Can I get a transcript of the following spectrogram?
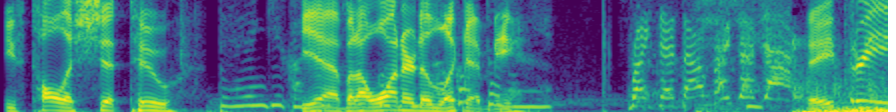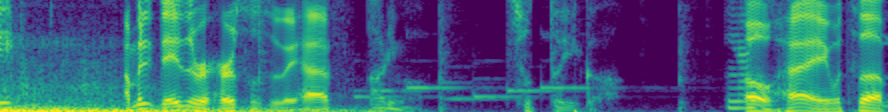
He's tall as shit too. Yeah, but I want her to look at me. Day three. How many days of rehearsals do they have? Oh, hey, what's up?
